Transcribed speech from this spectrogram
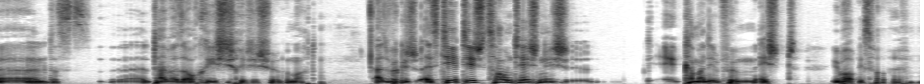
Äh, mhm. Das äh, teilweise auch richtig, richtig schön gemacht. Also wirklich ästhetisch, soundtechnisch äh, kann man dem Film echt überhaupt nichts vorwerfen.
